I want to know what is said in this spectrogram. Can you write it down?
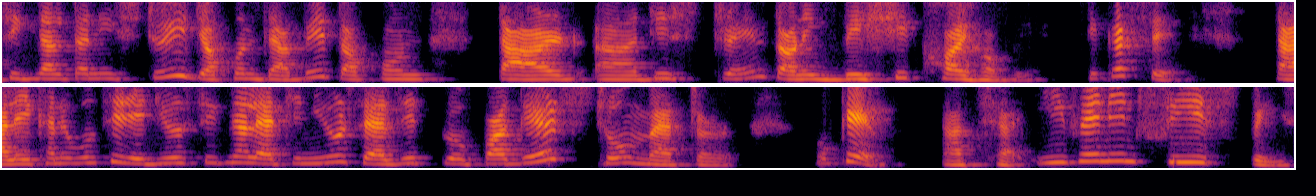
সিগন্যালটা নিশ্চয়ই যখন যাবে তখন তার যে স্ট্রেংথ অনেক বেশি ক্ষয় হবে, ঠিক আছে? তাহলে এখানে বলছি radio signal attenuates as it propagates to matter okay আচ্ছা ইভেন ইন ফ্রি স্পেস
